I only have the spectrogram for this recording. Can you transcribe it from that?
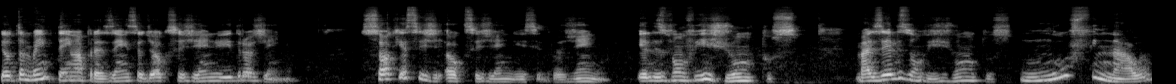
Eu também tenho a presença de oxigênio e hidrogênio. Só que esse oxigênio e esse hidrogênio, eles vão vir juntos. Mas eles vão vir juntos no final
